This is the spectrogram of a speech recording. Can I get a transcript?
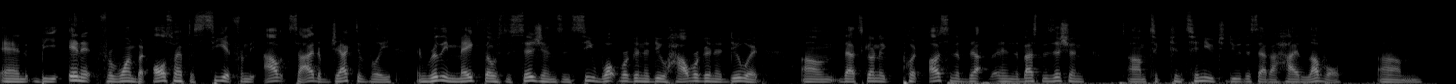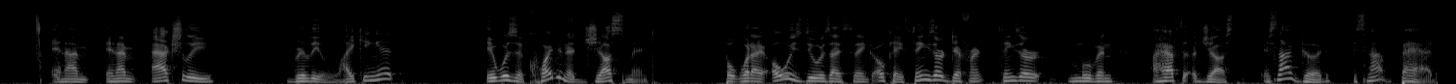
and be in it for one, but also have to see it from the outside objectively and really make those decisions and see what we're going to do, how we're going to do it. Um, that's going to put us in the be- in the best position um, to continue to do this at a high level. Um, and I'm and I'm actually really liking it. It was a quite an adjustment, but what I always do is I think, okay, things are different, things are moving. I have to adjust. It's not good. It's not bad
